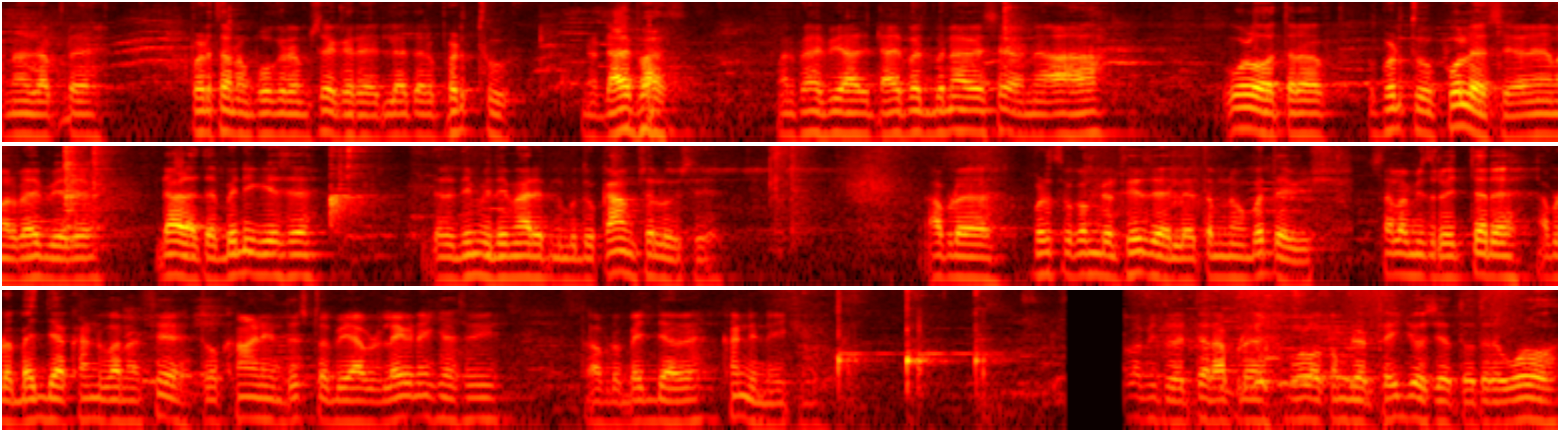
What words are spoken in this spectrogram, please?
અને આપણે ભડથાનો પ્રોગ્રામ છે ઘરે, એટલે અત્યારે ભડથું અને દાળ ભાત. મારા ભાઈ આજે દાળ ભાત બનાવે છે અને આ ઓળો અત્યારે ભડથું ફોલે છે અને મારા ભાઈ બી દાળ અત્યારે બની ગઈ છે. ત્યારે ધીમે ધીમે આ રીતનું બધું કામ ચાલુ છે. આપણે ભડથું કમ્પ્લીટ થઈ જાય એટલે તમને હું બતાવીશ. ચાલો મિત્રો, અત્યારે આપણે બેજા ખાંડવાના છે. તો ખાણી દસ્તો બે આપણે લાવી નાખ્યા છે. તો આપણે બેજા હવે ખાંડી નાખ્યું. ચાલો મિત્રો, અત્યારે આપણે ઓળો કમ્પ્લીટ થઈ ગયો છે. તો અત્યારે ઓળો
